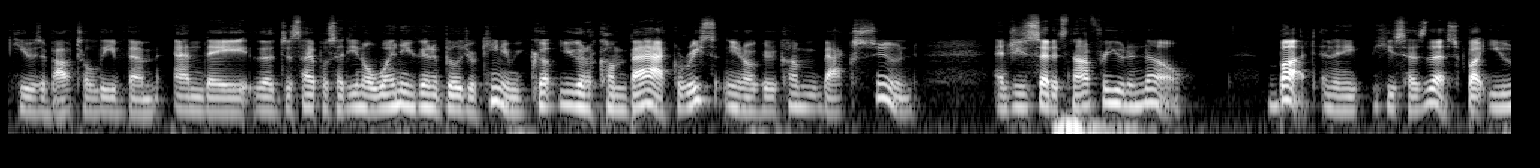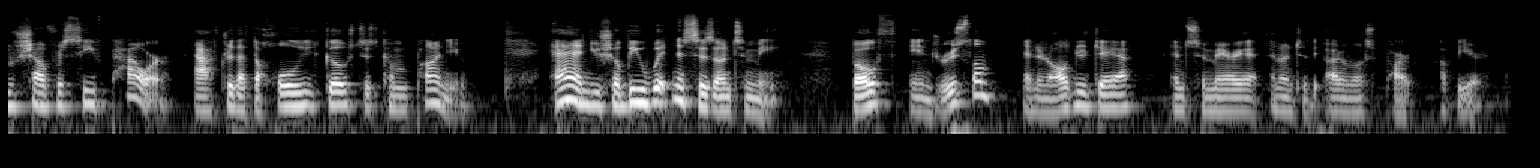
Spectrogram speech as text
he was about to leave them, and they the disciples said, you know, when are you going to build your kingdom? You go, you're going to come back recent, you know, you're going to come back soon. And Jesus said, it's not for you to know. But, and then he, he says this, but you shall receive power after that the Holy Ghost is come upon you, and you shall be witnesses unto me, both in Jerusalem and in all Judea and Samaria and unto the uttermost part of the earth.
